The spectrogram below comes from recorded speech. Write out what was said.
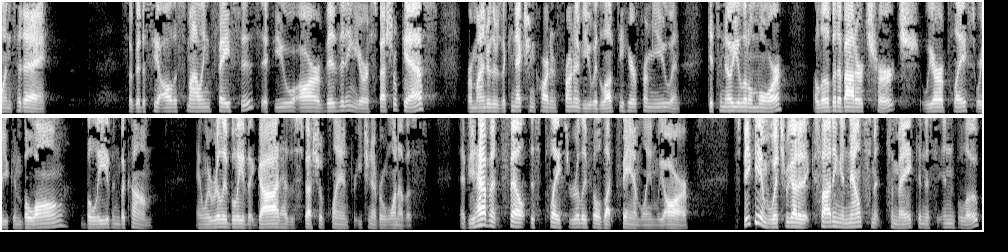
one today. So good to see all the smiling faces. If you are visiting, you're a special guest. Reminder, there's a connection card in front of you. We'd love to hear from you and get to know you a little more. A little bit about our church. We are a place where you can belong, believe, and become. And we really believe that God has a special plan for each and every one of us. If you haven't felt this place really feels like family, and we are, Speaking of which, we got an exciting announcement to make in this envelope.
